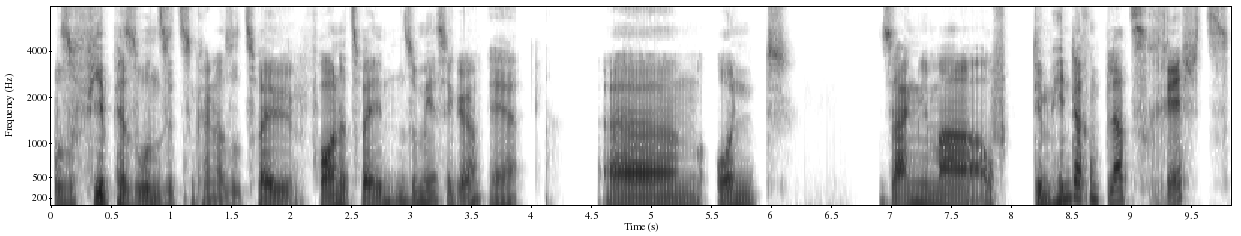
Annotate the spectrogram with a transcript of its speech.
wo so vier Personen sitzen können. Also zwei vorne, zwei hinten so mäßig, ja. Ja. Ähm, und sagen wir mal, auf dem hinteren Platz rechts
